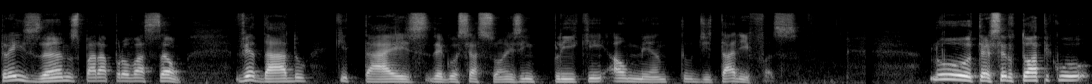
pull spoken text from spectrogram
três anos para aprovação, vedado que tais negociações impliquem aumento de tarifas. No terceiro tópico,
